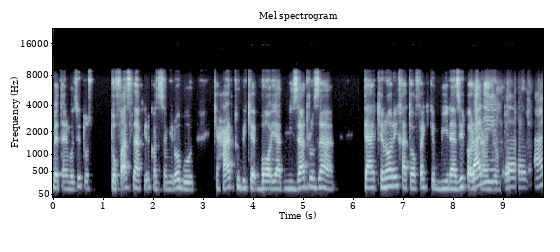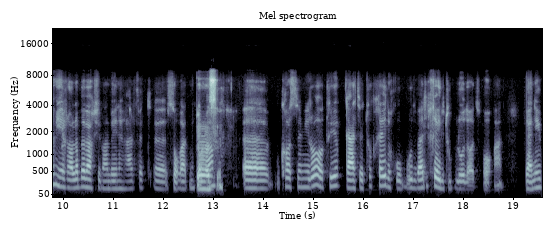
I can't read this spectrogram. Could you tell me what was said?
بهترین بازی دو, دو فصل اخیر کاسمیرو بود که هر توپی که باید می‌زد رو زد. در کنار این خط که بی‌نظیر کارش انجام داد. امیر حالا ببخشید من بین حرفت صحبت می‌کنم کاسمیرو توی قطع توپ خیلی خوب بود ولی خیلی توپ لو داد واقعا. یعنی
